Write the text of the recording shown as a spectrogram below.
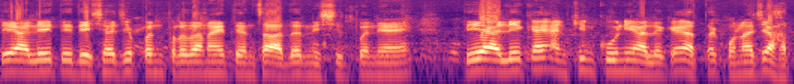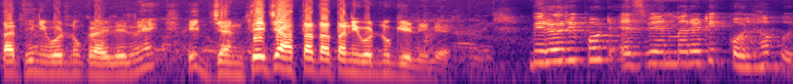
ते आले ते देशाचे पंतप्रधान आहेत त्यांचा आदर निश्चितपणे आहे. ते आले काय आणखीन कोणी आलं काय? आता कोणाच्या हातात ही निवडणूक राहिलेली नाही. ही जनतेच्या हातात आता निवडणूक गेलेली आहे. Bureau report S B N Marathi Kolhapur.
